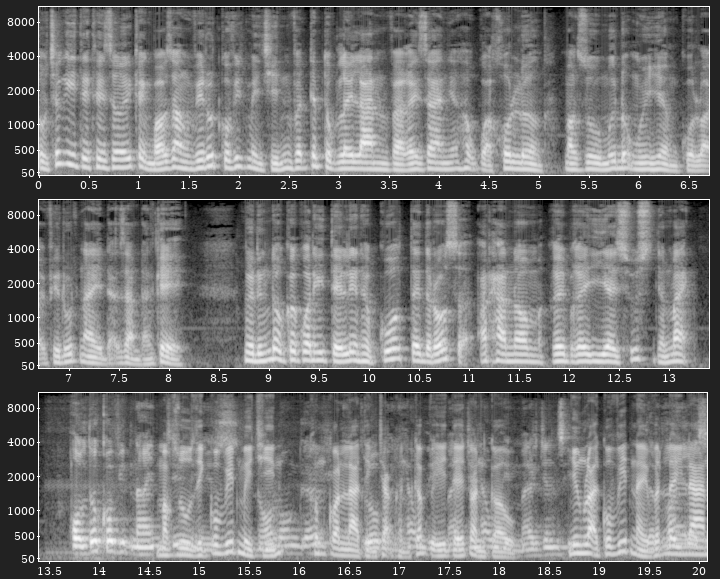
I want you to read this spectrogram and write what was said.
Tổ chức Y tế Thế giới cảnh báo rằng virus COVID-19 vẫn tiếp tục lây lan và gây ra những hậu quả khôn lường mặc dù mức độ nguy hiểm của loại virus này đã giảm đáng kể. Người đứng đầu cơ quan y tế Liên Hợp Quốc Tedros Adhanom Ghebreyesus nhấn mạnh. Mặc dù dịch COVID-19 không còn là tình trạng khẩn cấp về y tế toàn cầu, nhưng loại COVID này vẫn lây lan,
